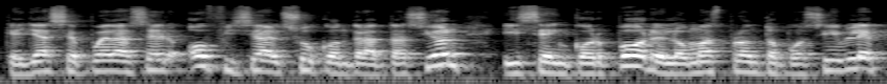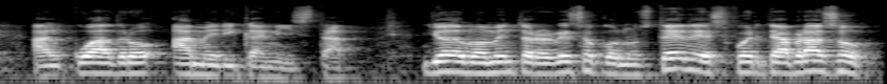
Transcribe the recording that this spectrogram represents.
que ya se pueda hacer oficial su contratación y se incorpore lo más pronto posible al cuadro americanista. Yo de momento regreso con ustedes. Fuerte abrazo.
